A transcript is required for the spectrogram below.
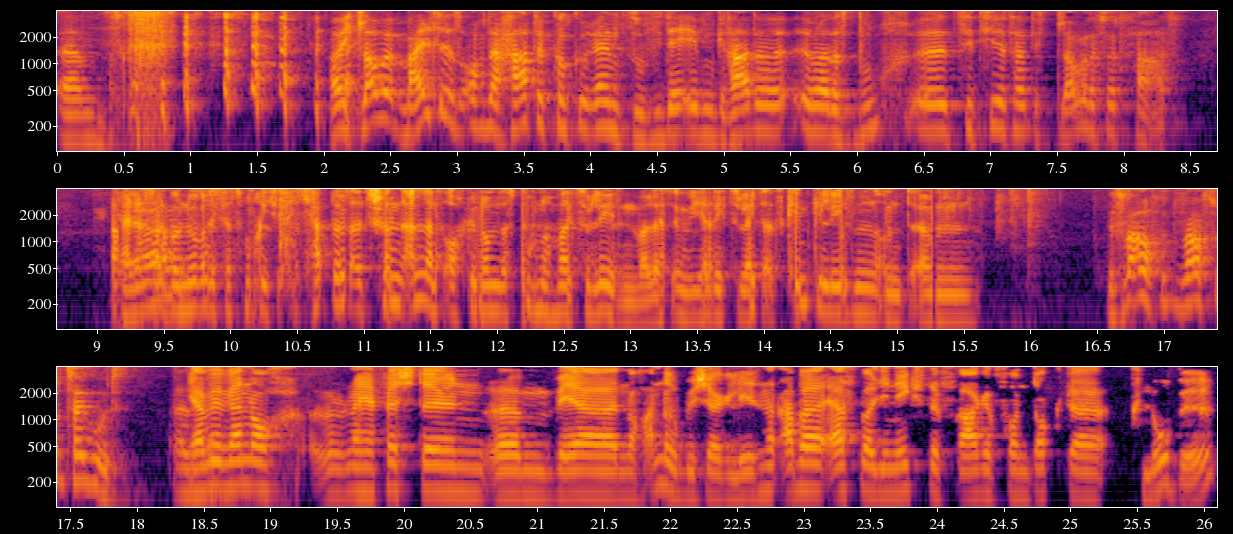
Ähm, Aber ich glaube, Malte ist auch eine harte Konkurrenz, so wie der eben gerade immer das Buch äh, zitiert hat. Ich glaube, das wird hart. Ja, das Ja, war aber nur, weil ich das Buch, ich, ich habe das als schönen Anlass auch genommen, das Buch nochmal zu lesen, weil das irgendwie hatte ich zuletzt als Kind gelesen und ähm, Das war auch, war auch total gut. Also, Ja, wir werden auch äh, nachher feststellen, ähm, wer noch andere Bücher gelesen hat. Aber erstmal die nächste Frage von Dr. Knobel.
